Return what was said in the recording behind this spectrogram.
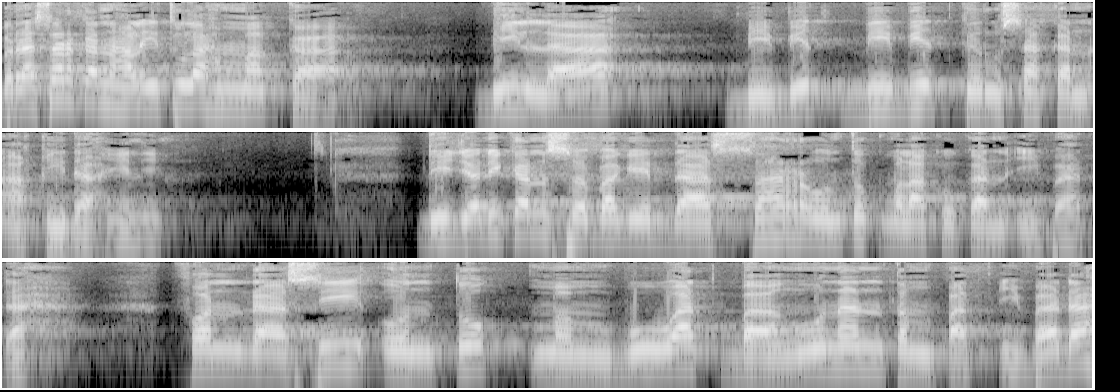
Berdasarkan hal itulah maka bila bibit-bibit kerusakan akidah ini dijadikan sebagai dasar untuk melakukan ibadah fondasi untuk membuat bangunan tempat ibadah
